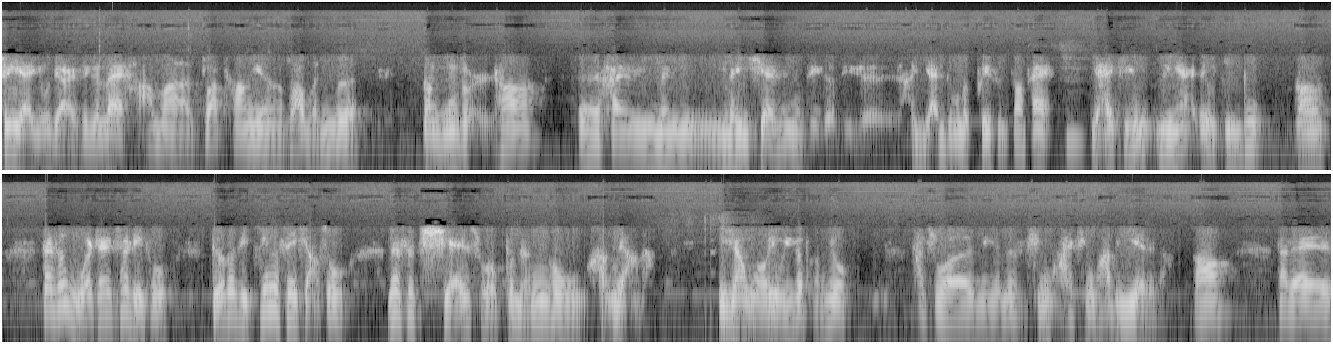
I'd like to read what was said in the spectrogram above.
虽然有点这个癞蛤蟆抓苍蝇、抓蚊子，刚弓嘴儿哈，呃，还没没陷入这个这个很严重的亏损状态，也还行，每年还得有进步啊。但是我在这里头得到的精神享受，那是钱所不能够衡量的。你像我有一个朋友，他说那个那是清华清华毕业的啊，大概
